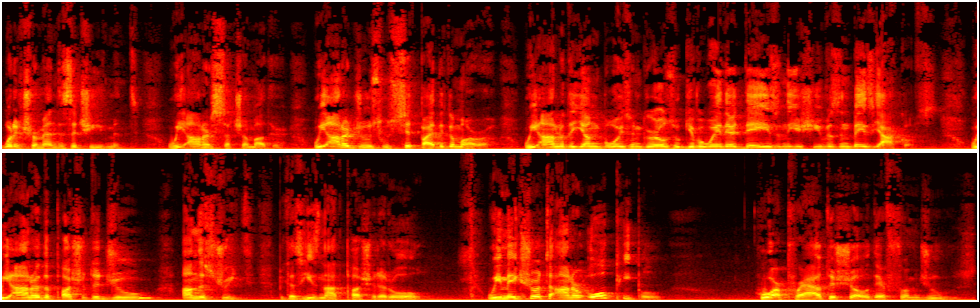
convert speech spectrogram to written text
What a tremendous achievement. We honor such a mother. We honor Jews who sit by the Gemara. We honor the young boys and girls who give away their days in the yeshivas and Beis Yaakovs. We honor the Pashat Jew on the street because he's not Pashut at all. We make sure to honor all people who are proud to show they're frum Jews.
